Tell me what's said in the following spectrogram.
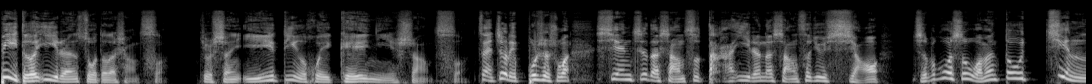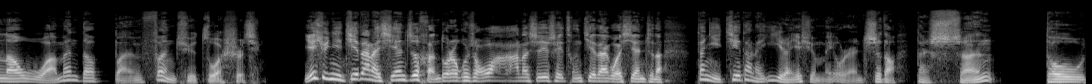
必得一人所得的赏赐，就神一定会给你赏赐。在这里不是说先知的赏赐大，一人的赏赐就小，只不过是我们都尽了我们的本分去做事情。也许你接待了先知，很多人会说：“哇，那谁谁曾接待过先知呢？”但你接待了艺人，也许没有人知道，但神都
